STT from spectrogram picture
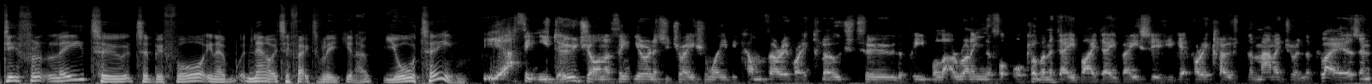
differently to to before? You know, now it's effectively, you know, your team. Yeah, I think you do, John. I think you're in a situation where you become very, very close to the people that are running the football club on a day by day basis. You get very close to the manager and the players and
